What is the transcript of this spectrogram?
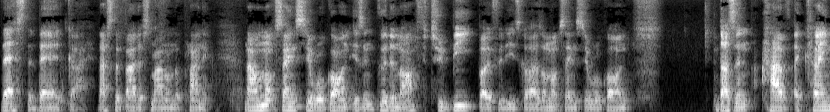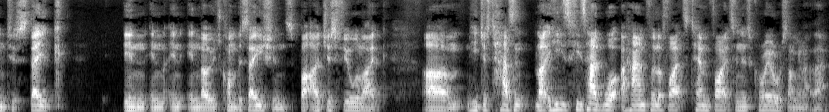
that's the bad guy, that's the baddest man on the planet. Now, I'm not saying Ciryl Gane isn't good enough to beat both of these guys. I'm not saying Ciryl Gane doesn't have a claim to stake in in in, in those conversations. But I just feel like um, he just hasn't like he's he's had what a handful of fights, ten fights in his career or something like that.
